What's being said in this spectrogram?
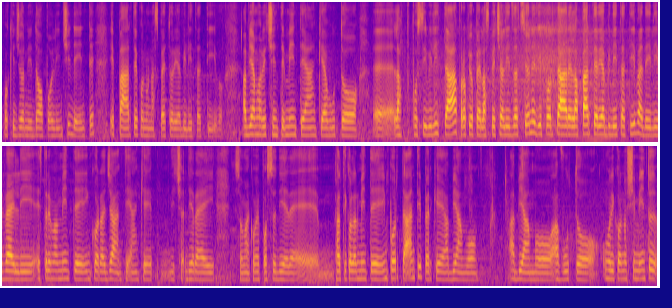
pochi giorni dopo l'incidente, e parte con un aspetto riabilitativo. Abbiamo recentemente anche avuto eh, la possibilità, proprio per la specializzazione, di portare la parte riabilitativa a dei livelli estremamente incoraggianti, anche direi, insomma, come posso dire, particolarmente importanti perché abbiamo abbiamo avuto un riconoscimento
